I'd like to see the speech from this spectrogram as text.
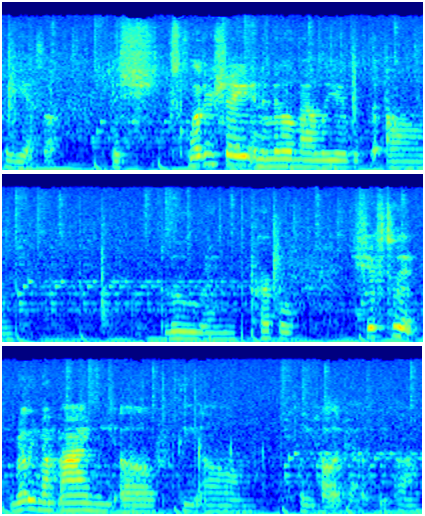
But yeah, so the sh glittery shade in the middle of my lid with the um blue and purple shift to it really remind me of the um what do you call it palette? The, um,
